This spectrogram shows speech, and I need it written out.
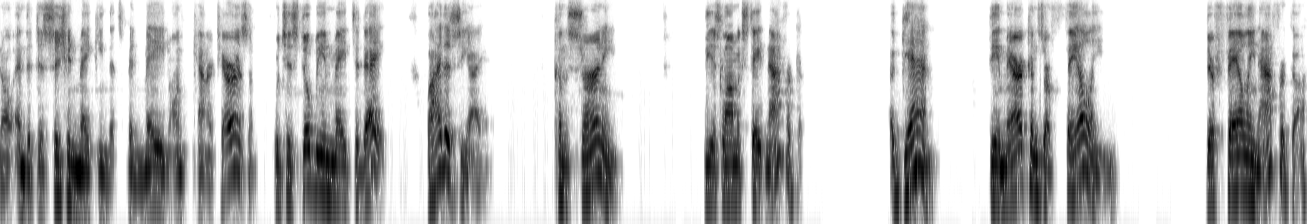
you know, and the decision making that's been made on counterterrorism, which is still being made today by the CIA concerning the Islamic State in Africa. Again, the Americans are failing. They're failing Africa,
